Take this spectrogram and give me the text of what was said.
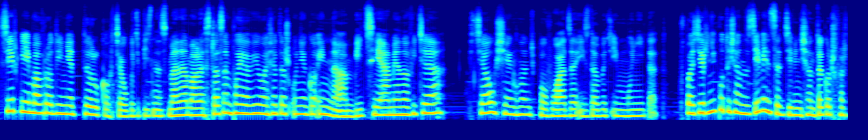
Siergiej Mawrodi nie tylko chciał być biznesmenem, ale z czasem pojawiły się też u niego inne ambicje, a mianowicie chciał sięgnąć po władzę i zdobyć immunitet. W październiku 1994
